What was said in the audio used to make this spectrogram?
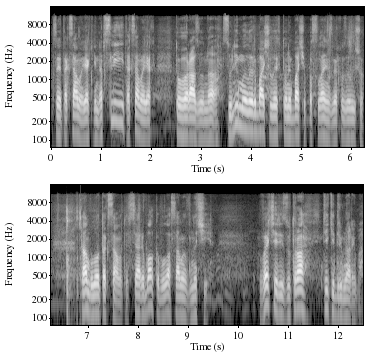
Це так само, як і на пслі, так само, як того разу на сулі ми рибачили, хто не бачив, посилання зверху залишу. Там було так само. Тобто вся рибалка була саме вночі. Ввечері з утра тільки дрібна риба.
